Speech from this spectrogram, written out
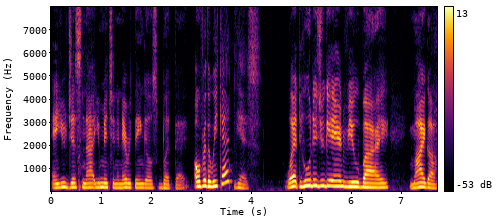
and you just not you mentioning everything else but that. over the weekend. Yes. What? Who did you get interviewed by? My God.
